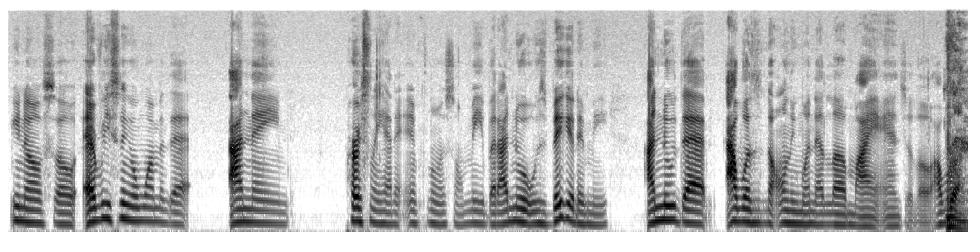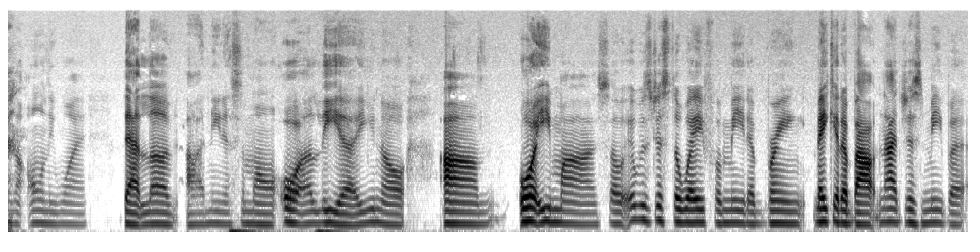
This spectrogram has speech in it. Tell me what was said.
you know. So every single woman that I named personally had an influence on me, but I knew it was bigger than me. I knew that I wasn't the only one that loved Maya Angelou. I wasn't Right. the only one that loved uh, Nina Simone or Aaliyah, you know, um, or Iman. So it was just a way for me to bring, make it about not just me, but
